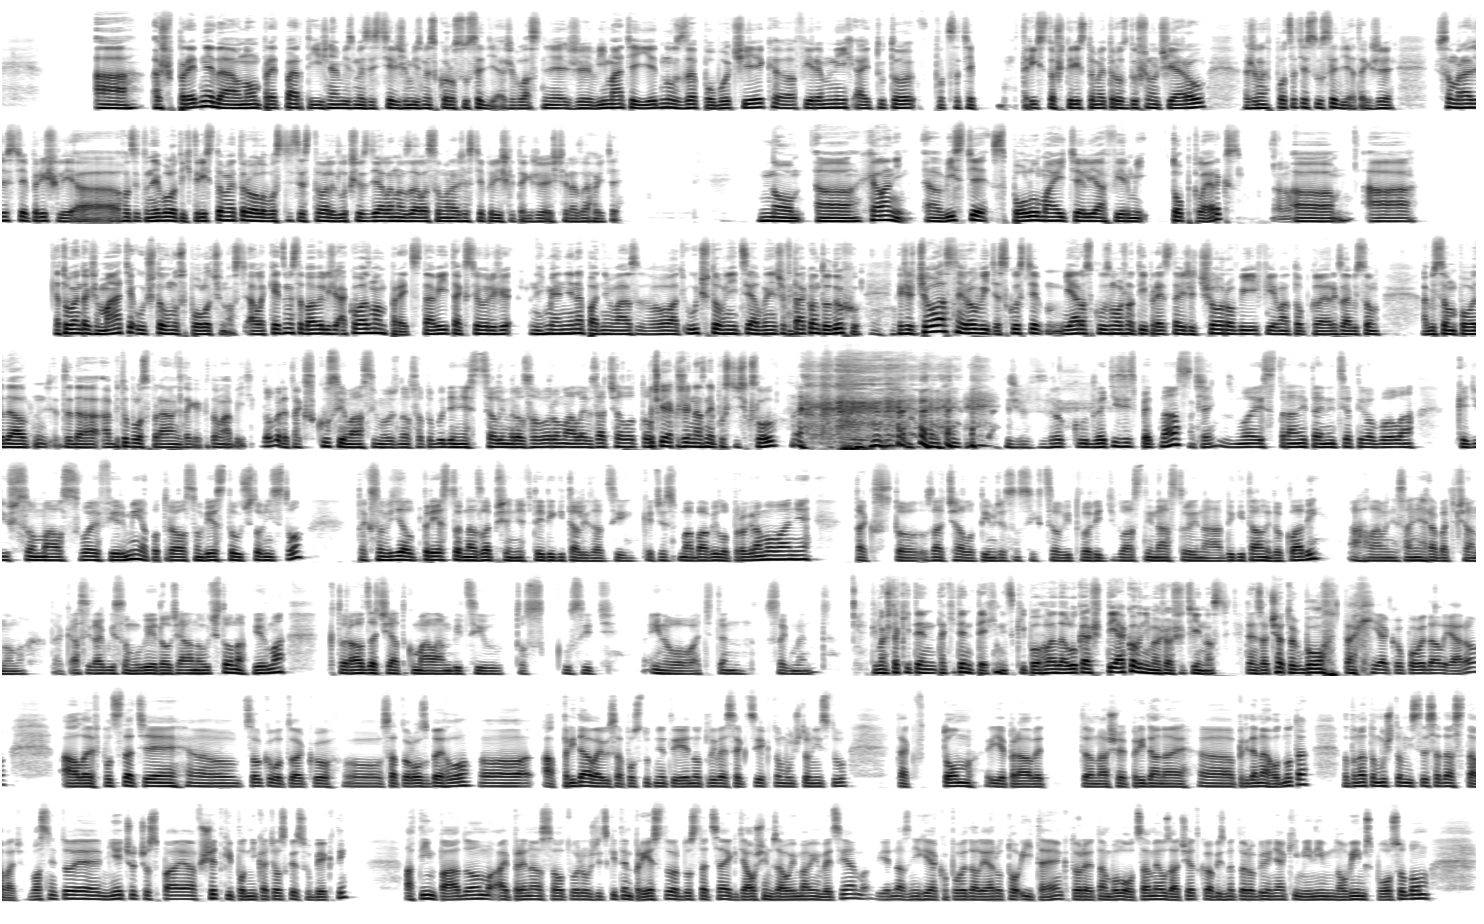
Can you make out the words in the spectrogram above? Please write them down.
a až prednedávnom, pred pár týždňami sme zistili, že my sme skoro susedia, že vlastne, že vy máte jednu z pobočiek e, firemných aj tuto v podstate 300-400 metrov vzdušnou čiarou a že sme v podstate susedia, takže som rád, že ste prišli. A hoci to nebolo tých 300 metrov, lebo ste cestovali dlhšiu vzdialenosť, ale som rád, že ste prišli, takže ešte raz ahojte. No, uh, chalani, uh, vy ste spolumajiteľia firmy Top Clerks. Uh, a ja to poviem tak, že máte účtovnú spoločnosť, ale keď sme sa bavili, že ako vás mám predstaviť, tak ste hovorili, že nech mi ani nenapadne vás volať účtovníci alebo niečo v takomto duchu. Takže čo vlastne robíte? Skúste, Jaro, skús možno ty predstaviť, že čo robí firma Top Clerks, aby som, aby som povedal, teda, aby to bolo správne, tak ako to má byť. Dobre, tak skúsim asi, možno sa to bude s celým rozhovorom, ale začalo to... Počkaj, akože nás nepustíš k slovu? v roku 2015 okay. z mojej strany tá iniciatíva bola keď už som mal svoje firmy a potreboval som viesť to účtovníctvo, tak som videl priestor na zlepšenie v tej digitalizácii. Keďže ma bavilo programovanie, tak to začalo tým, že som si chcel vytvoriť vlastný nástroj na digitálne doklady a hlavne sa nehrabať v šanonoch. Tak asi tak by som uviedol, že áno, účtovná firma, ktorá od začiatku mala ambíciu to skúsiť inovovať ten segment Ty máš taký ten, taký ten technický pohľad a Lukáš, ty ako vnímaš vašu činnosť? Ten začiatok bol taký, ako povedal Jaro, ale v podstate eh, celkovo to, ako eh, sa to rozbehlo eh, a pridávajú sa postupne tie jednotlivé sekcie k tomu účtovníctvu, tak v tom je práve to naše pridané, pridaná hodnota, lebo na tom účtovníctve sa dá stavať. Vlastne to je niečo, čo spája všetky podnikateľské subjekty, a tým pádom aj pre nás sa otvoril vždy ten priestor dostať sa aj k ďalším zaujímavým veciam. Jedna z nich je, ako povedal Jaro, to IT, ktoré tam bolo od samého začiatku, aby sme to robili nejakým iným novým spôsobom,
